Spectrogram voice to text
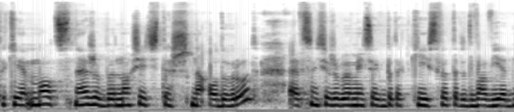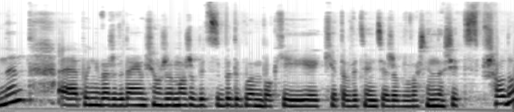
takie mocne, żeby nosić też na odwrót, e, w sensie, żeby mieć jakby taki sweter dwa w jednym, e, ponieważ wydaje mi się, że może być zbyt głębokie to wycięcie, żeby właśnie nosić z przodu,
